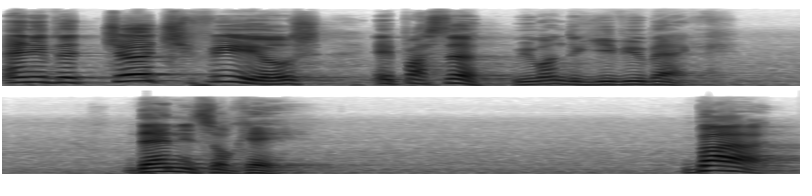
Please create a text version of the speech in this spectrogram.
And if the church feels, hey, Pastor, we want to give you back, then it's okay. But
